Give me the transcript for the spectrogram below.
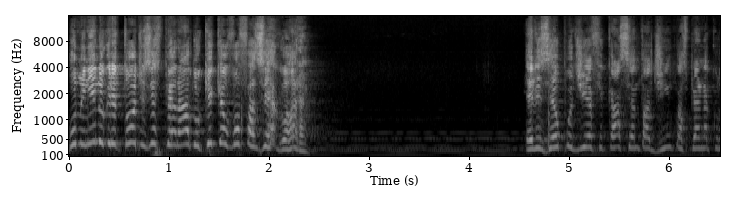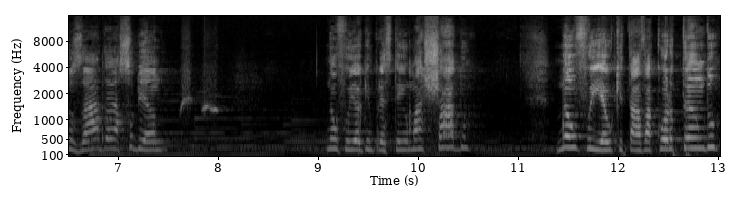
o menino gritou desesperado: O que, que eu vou fazer agora? Eliseu podia ficar sentadinho com as pernas cruzadas, assobiando. Não fui eu que emprestei o machado, não fui eu que estava cortando,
